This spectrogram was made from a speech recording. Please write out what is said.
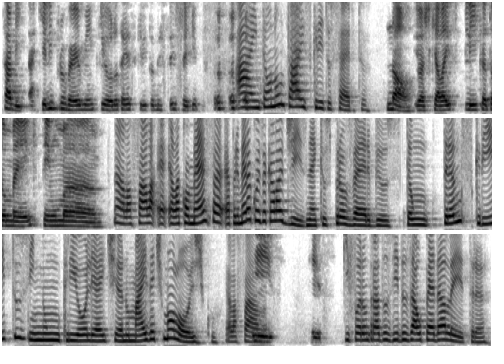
sabe, aquele provérbio em crioulo tá escrito desse jeito. Ah, então não tá escrito certo. Não, eu acho que ela explica também que tem uma. Não, ela fala, é, ela começa, é a primeira coisa que ela diz, né, que os provérbios estão transcritos em um crioulo haitiano mais etimológico. Ela fala. Isso, isso. Que foram traduzidos ao pé da letra.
